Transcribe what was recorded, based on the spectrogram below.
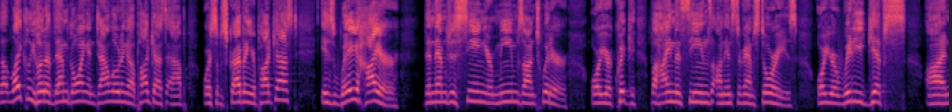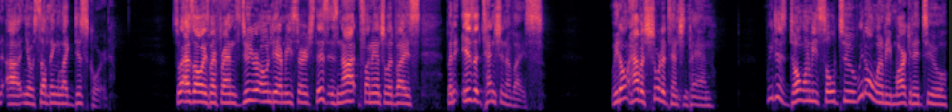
the likelihood of them going and downloading a podcast app or subscribing to your podcast is way higher than them just seeing your memes on Twitter or your quick behind the scenes on Instagram stories or your witty gifs on uh, you know something like Discord. So as always, my friends, do your own damn research. This is not financial advice, but it is attention advice. We don't have a short attention pan. We just don't want to be sold to. We don't want to be marketed to.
